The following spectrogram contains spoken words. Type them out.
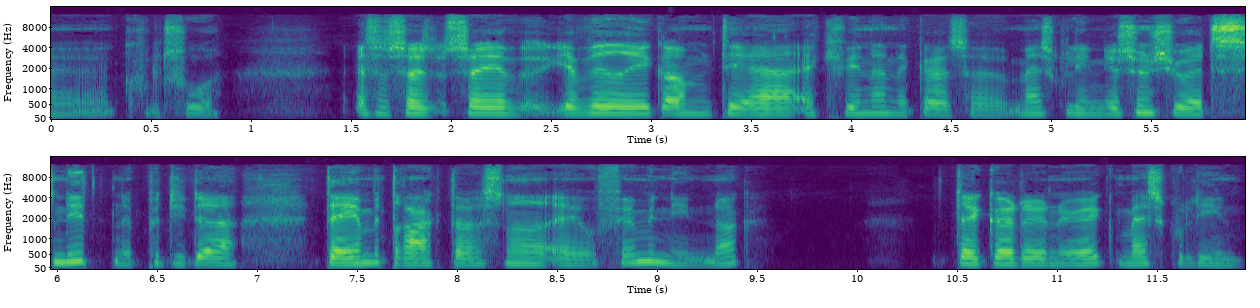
øh, kultur. Altså, så, så jeg, jeg ved ikke, om det er, at kvinderne gør sig maskuline. Jeg synes jo, at snittene på de der damedragter og sådan noget, er jo feminine nok der gør den jo ikke maskulin,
